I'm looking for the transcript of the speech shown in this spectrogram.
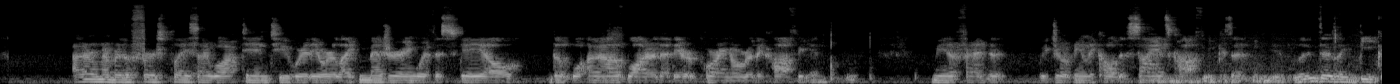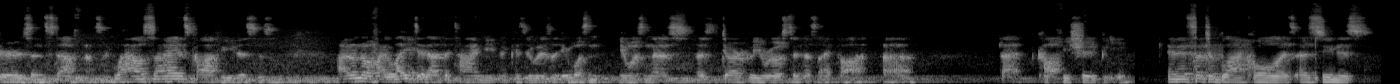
I don't remember the first place I walked into where they were like measuring with a scale the wa- amount of water that they were pouring over the coffee. And me and a friend, we jokingly called it science coffee because there's like beakers and stuff. And I was like, wow, science coffee. This is. I don't know if I liked it at the time even because it was it wasn't it wasn't as as darkly roasted as I thought uh, that coffee should be. And it's such a black hole as as soon as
